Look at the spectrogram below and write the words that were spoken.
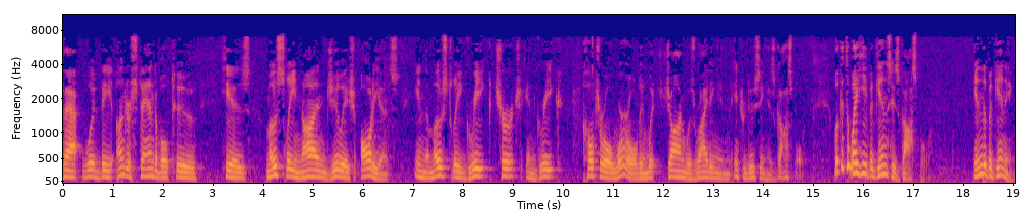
that would be understandable to his mostly non-Jewish audience in the mostly Greek church and Greek cultural world in which John was writing and introducing his gospel. Look at the way he begins his gospel. In the beginning.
